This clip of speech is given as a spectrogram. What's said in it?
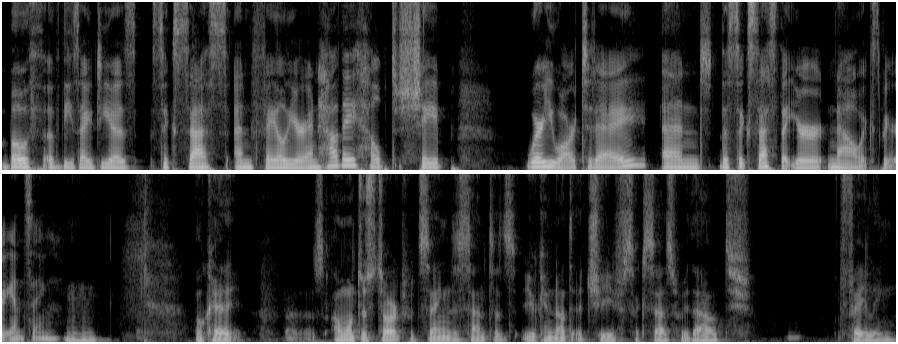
both of these ideas, success and failure, and how they helped shape where you are today and the success that you're now experiencing. hmm Okay, I want to start with saying the sentence you cannot achieve success without failing.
